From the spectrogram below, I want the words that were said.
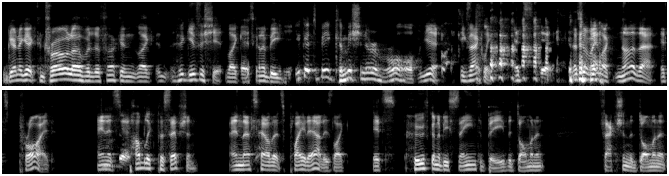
We're gonna get control over the fucking like. Who gives a shit? Like it's gonna be You get to be commissioner of Raw. yeah, exactly. It's Yeah. that's what I mean. Like none of that. It's pride, and it's Yeah. public perception, and that's how that's played out. Is like it's who's going to be seen to be the dominant faction, the dominant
